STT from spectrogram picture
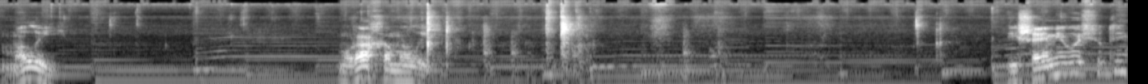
малий. Мураха малий. Вішаємо його сюди.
